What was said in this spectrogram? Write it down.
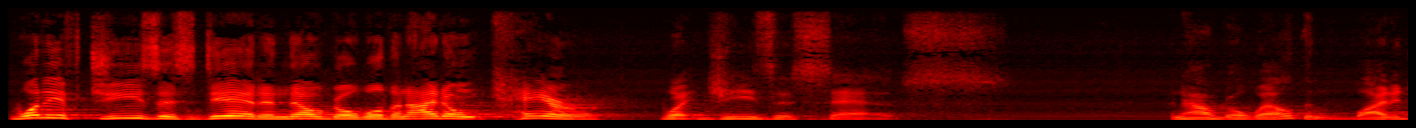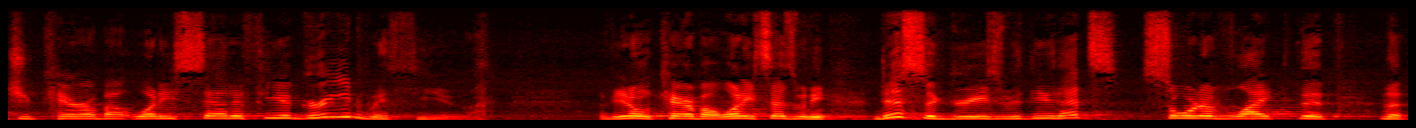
What if Jesus did? And they'll go, Well, then I don't care what Jesus says. I'll go, Well, then why did you care about what he said if he agreed with you? If you don't care about what he says when he disagrees with you, that's sort of like the, the,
